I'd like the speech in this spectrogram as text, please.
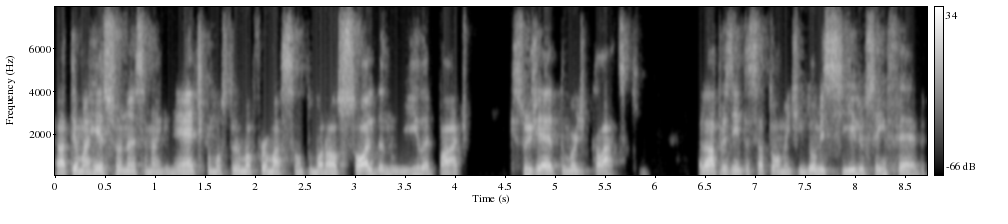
Ela tem uma ressonância magnética mostrando uma formação tumoral sólida no hilo hepático, que sugere tumor de Klatskin. Ela apresenta-se atualmente em domicílio, sem febre.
